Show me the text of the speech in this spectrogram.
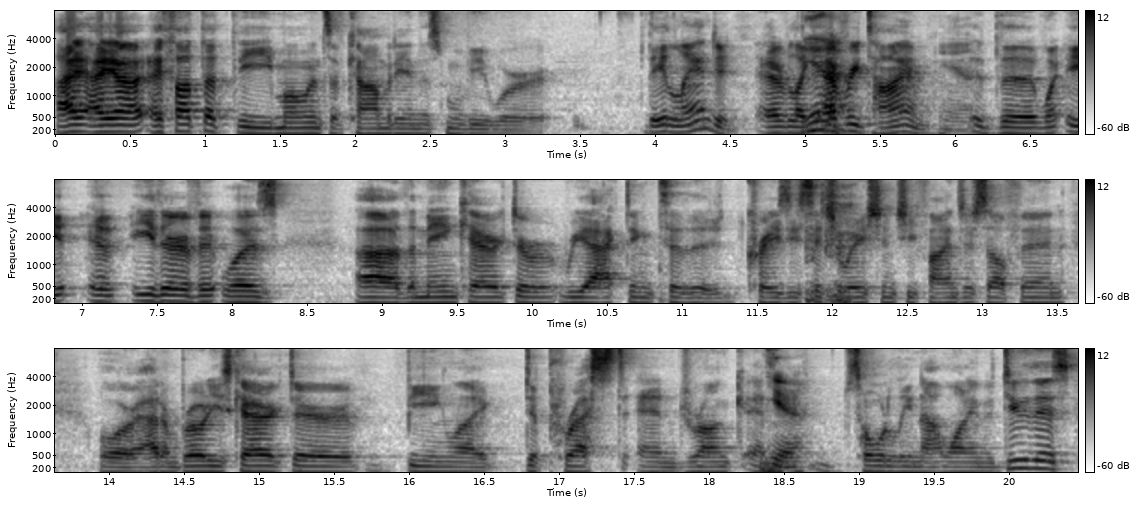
I I, uh, I thought that the moments of comedy in this movie were they landed like Yeah. every time. Yeah. The it, it, either if it was uh, the main character reacting to the crazy situation she finds herself in, or Adam Brody's character being like depressed and drunk and Yeah. totally not wanting to do this,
